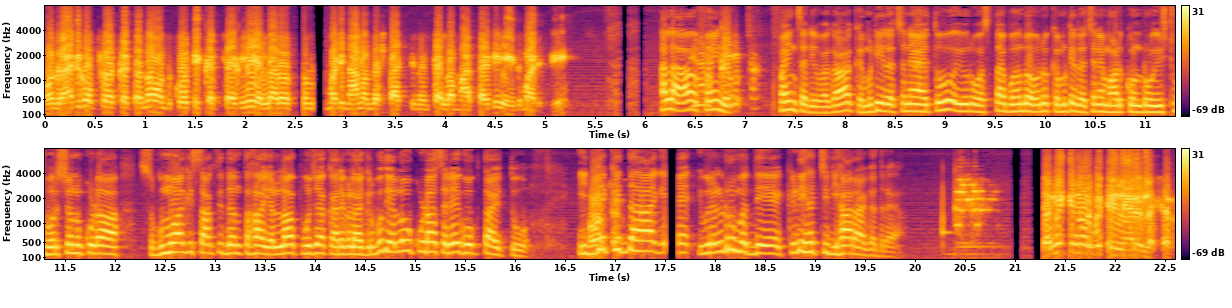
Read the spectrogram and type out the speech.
ಒಂದು ರಾಜಗೋಪುರ ಕಟ್ಟನ ಒಂದು ಕೋಟಿ ಖರ್ಚಾಗ್ಲಿ ಎಲ್ಲರೂ ಮಾಡಿ ನಾನೊಂದಷ್ಟು ಹಾಕ್ತೀನಿ ಅಂತ ಎಲ್ಲ ಮಾತಾಡಿ ಇದು ಮಾಡಿದ್ವಿ. ಅಲ್ಲ ಫೈನ್ ಫೈನ್ ಸರ್ ಇವಾಗ ಕಮಿಟಿ ರಚನೆ ಆಯ್ತು ಇವರು ಹೊಸದಾಗಿ ಬಂದ್ರು ಅವರು ಕಮಿಟಿ ರಚನೆ ಮಾಡ್ಕೊಂಡ್ರು. ಇಷ್ಟು ವರ್ಷನೂ ಕೂಡ ಸುಗಮವಾಗಿ ಸಾಕ್ತಿದ್ದಂತಹ ಎಲ್ಲಾ ಪೂಜಾ ಕಾರ್ಯಗಳಾಗಿರ್ಬೋದು ಎಲ್ಲವೂ ಕೂಡ ಸರಿಯಾಗಿ ಹೋಗ್ತಾ ಇತ್ತು. ಇದ್ದಕ್ಕಿದ್ದ ಹಾಗೆ ಇವರೆಲ್ಲರೂ ಮಧ್ಯೆ ಕಿಡಿ ಹಚ್ಚಿದ ಯಾರಾಗದ್ರೆ ಸರ್.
